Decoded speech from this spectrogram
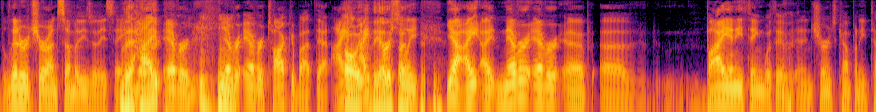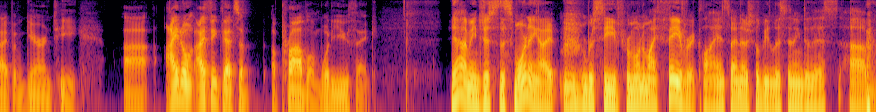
the literature on some of these where they say The never hype? ever never ever talk about that i, Oh, I the other personally yeah, I, I never ever uh, uh, buy anything with a, an insurance company type of guarantee. Uh, I don't. I think that's a, a problem. What do you think? Yeah, I mean, just this morning I received from one of my favorite clients. I know she'll be listening to this um,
